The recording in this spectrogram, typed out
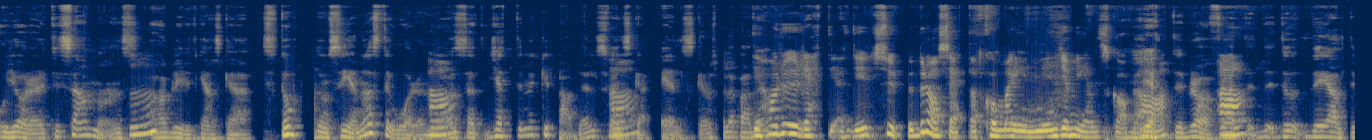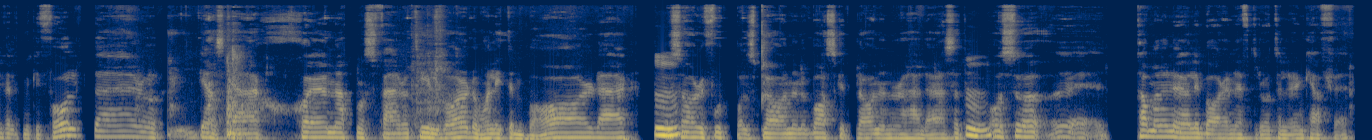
och göra det tillsammans mm. har blivit ganska stort de senaste åren. Ja. Så att jättemycket paddel. Svenskar ja. älskar att spela paddel. Det har du rätt i. Det är ett superbra sätt att komma in i en gemenskap. Ja. Jättebra, för att det, det, är alltid väldigt mycket folk där och ganska skön atmosfär och tillvaro. De har en liten bar där. Mm. Och så har du fotbollsplanen och basketplanen och det här där. Så att, mm. Och så eh, tar man en öl i baren efteråt eller en kaffe.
